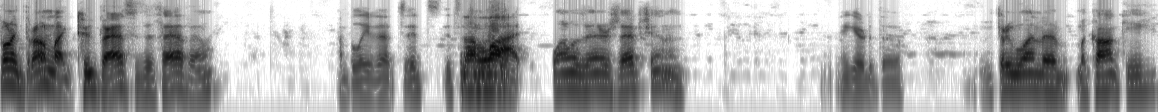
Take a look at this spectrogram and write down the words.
we've only thrown like two passes this half, haven't we? I believe that's it's it's not a lot. One was an interception You go to the and threw one to McConkey.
